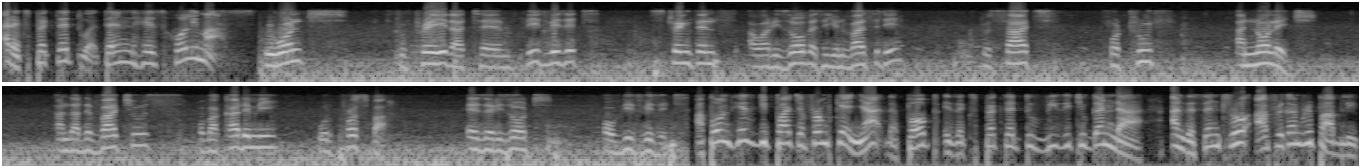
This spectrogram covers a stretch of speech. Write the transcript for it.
are expected to attend his Holy Mass. We want to pray that um, this visit strengthens our resolve as a university to search for truth and knowledge and that the virtues of academy will prosper as a result of this visit. Upon his departure from Kenya, the Pope is expected to visit Uganda and the Central African Republic.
